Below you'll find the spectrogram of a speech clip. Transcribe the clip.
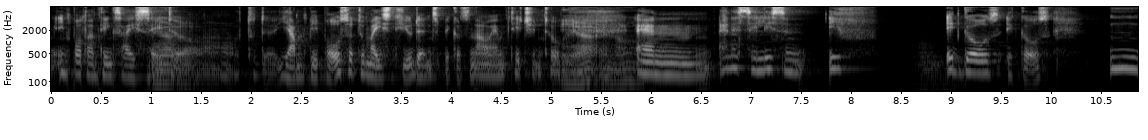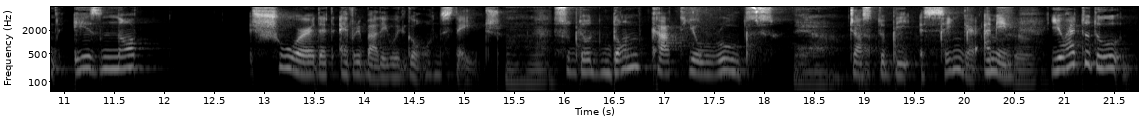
important things I say Yeah. to to the young people, also to my students, because now I'm teaching too. Yeah, I know. And and I say, listen, if it goes, it goes. Is not sure that everybody will go on stage. Mm-hmm. So don't, don't cut your roots Yeah. just to be a singer. I mean, you have to do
